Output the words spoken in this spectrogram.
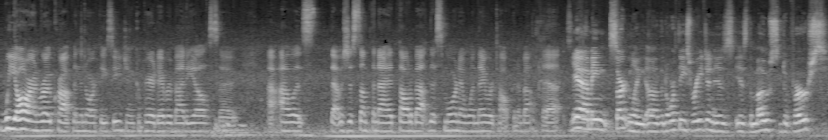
we are in row crop in the Northeast region compared to everybody else. So I, I was. That was just something I had thought about this morning when they were talking about that. So- Yeah, I mean, certainly, uh, the Northeast region is, is the most diverse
